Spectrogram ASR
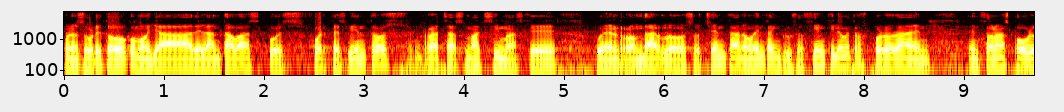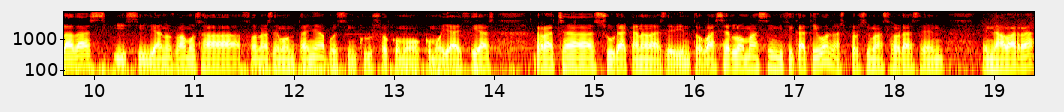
Bueno, sobre todo, como ya adelantabas, pues fuertes vientos, rachas máximas que pueden rondar los 80, 90, incluso 100 kilómetros por hora en, en zonas pobladas y si ya nos vamos a zonas de montaña, pues incluso, como, como ya decías, rachas huracanadas de viento. Va a ser lo más significativo en las próximas horas en, en Navarra.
